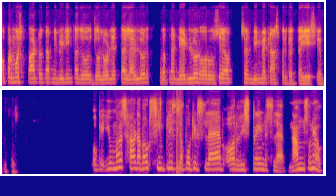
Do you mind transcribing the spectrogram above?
अपर मोस्ट पार्ट होता है अपनी बिल्डिंग का जो जो लोड लेता है लाइव लोड और अपना डेड लोड और उसे अब सर बीम में ट्रांसफ़र करता है ये स्लैब होता है okay you must heard about simply supported slab और रिस्ट्रेन्ड स्लैब नाम सुने हो?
